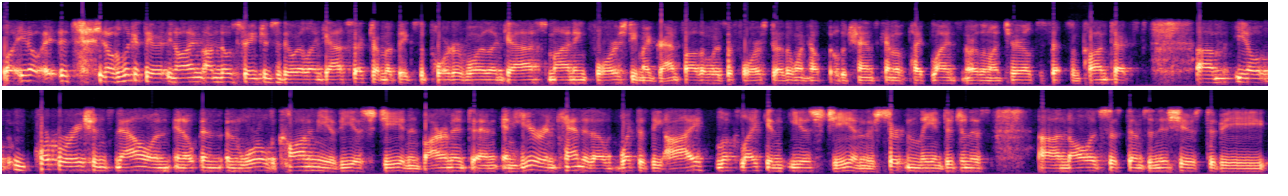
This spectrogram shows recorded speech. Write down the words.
Well, you know, it's you know, look at the you know, I'm I'm no stranger to the oil and gas sector. I'm a big supporter of oil and gas, mining, forestry. My grandfather was a forester. The other one helped build the Trans-Canada pipelines in Northern Ontario. To set some context, um, you know, corporations now in in, in, in world economy of ESG and environment, and and here in Canada, what does the I look like in ESG? And there's certainly Indigenous uh, knowledge systems and issues to be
